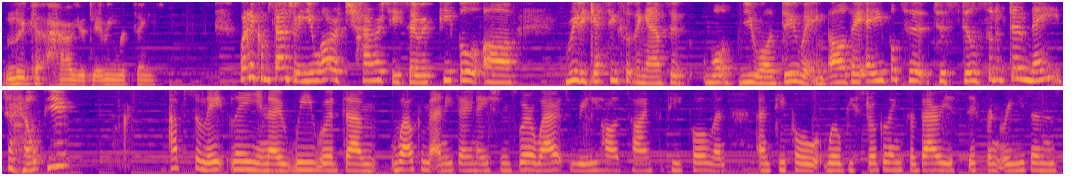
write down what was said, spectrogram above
look at how you're dealing with things. When it comes down to it, you are a charity. So if people are really getting something out of what you are doing, are they able to, to still sort of donate to help you? Absolutely. You know, we would um, welcome any donations. We're aware it's a really hard time for people, and, and people will be struggling for various different reasons.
